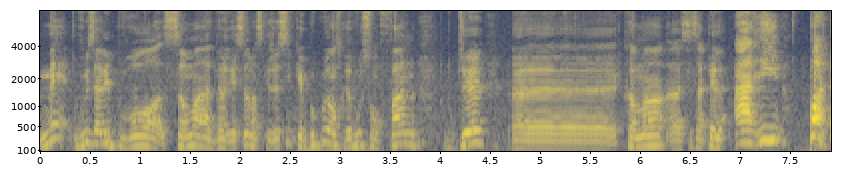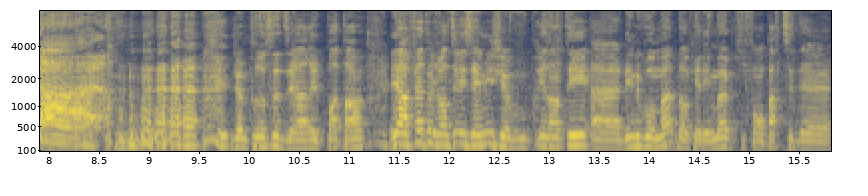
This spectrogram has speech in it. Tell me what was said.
mais vous allez pouvoir sûrement adorer ça parce que je sais que beaucoup d'entre vous sont fans de, euh, comment euh, ça s'appelle, Harry Potter! J'aime trop ça dire Harry Potter. Et en fait, aujourd'hui, les amis, je vais vous présenter euh, des nouveaux mobs. Donc, il y a des mobs qui font partie de...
